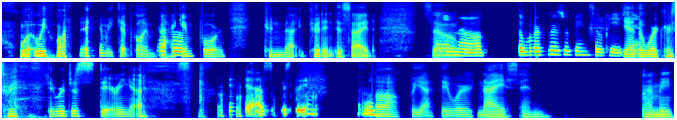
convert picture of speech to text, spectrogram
what we wanted. And we kept going back So and forth. Could not couldn't decide. So know. The workers were being so patient. yeah, the workers were they were just staring at us. Yeah, seriously. Uh, but yeah, they were nice and I mean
